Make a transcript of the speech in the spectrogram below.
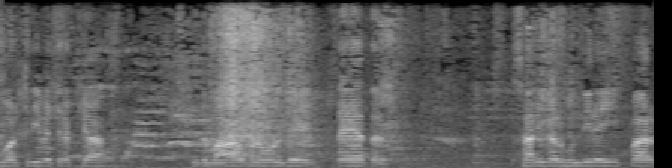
ਮੋਰਚਰੀ ਵਿੱਚ ਰੱਖਿਆ। ਦਬਾਅ ਬਣਾਉਣ ਦੇ ਤਹਿਤ ਸਾਰੀ ਗੱਲ ਹੁੰਦੀ ਰਹੀ, ਪਰ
